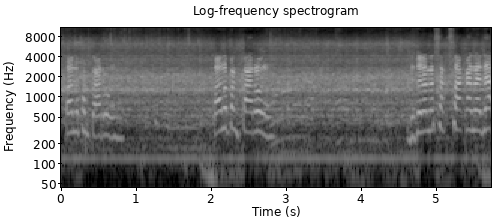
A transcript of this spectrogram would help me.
Paano pagparong? Paano pagparong? Dito na nasaksakan na da.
